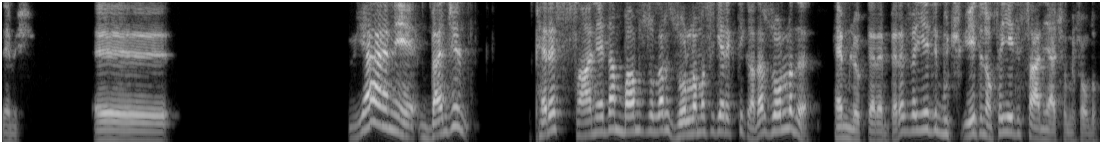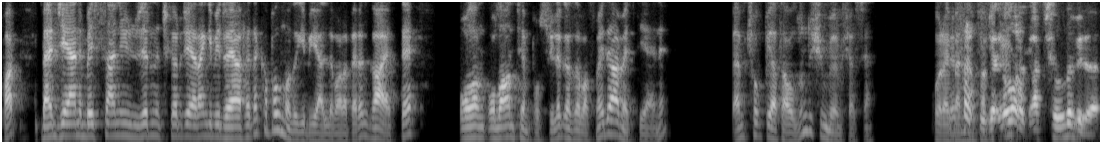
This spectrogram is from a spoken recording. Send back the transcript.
Demiş. Ee, yani bence Perez saniyeden bağımsız olarak zorlaması gerektiği kadar zorladı. Hem Leclerc hem Perez ve 7.7 saniye açılmış oldu fark. Bence yani 5 saniye üzerine çıkarıcı herhangi bir reafete kapılmadı gibi geldi bana Perez. Gayet de olan, olağan temposuyla gaza basmaya devam etti yani. Ben çok bir hata olduğunu düşünmüyorum şahsen. Koray ben düzenli olarak açıldı bir de.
